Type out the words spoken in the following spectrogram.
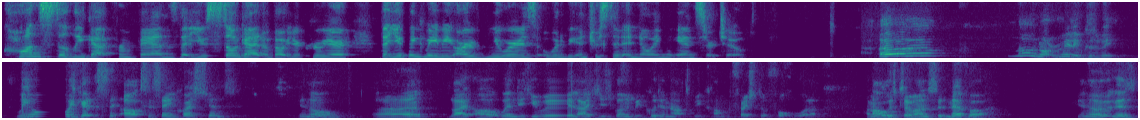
constantly get from fans that you still get about your career that you think maybe our viewers would be interested in knowing the answer to? Uh, no, not really, because we we always get asked the same questions. You know, uh, like, oh, when did you realize you're going to be good enough to become a professional footballer? And I always turn around and said, never. You know, because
